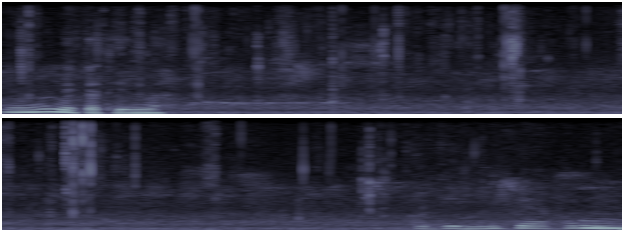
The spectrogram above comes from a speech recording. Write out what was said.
อืมมีกระถินมา กระถินมันแก่พออืดีม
